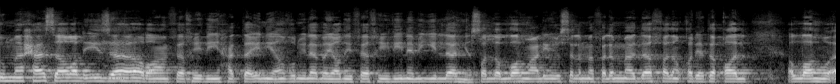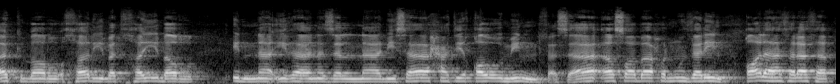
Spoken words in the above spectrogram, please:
ثم حسر الإزار. عن فخذي حتى إني أنظر إلى بياض فخذ نبي الله صلى الله عليه وسلم. فلما دخل القرية قال الله أكبر خربت خيبر. إنا إذا نزلنا بساحة قوم فساء صباح المنذرين. قالها ثلاثة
